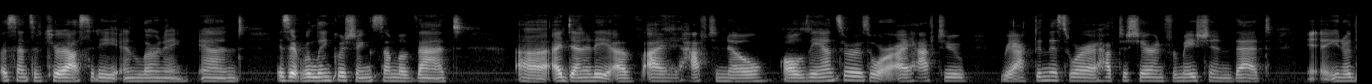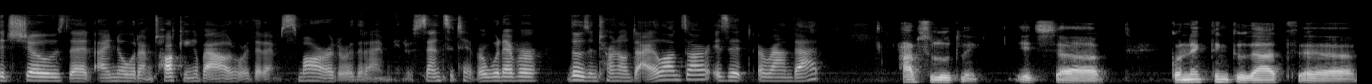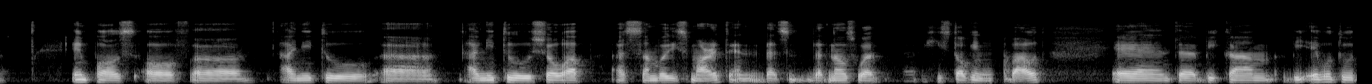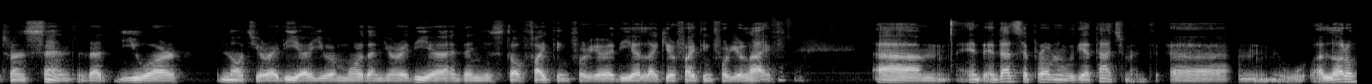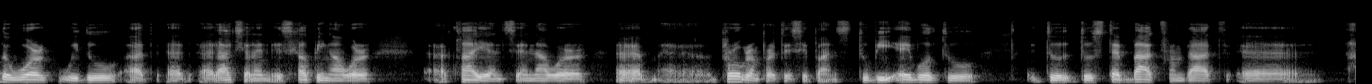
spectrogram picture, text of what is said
a sense of curiosity and learning. And is it relinquishing some of that uh, identity of I have to know all of the answers or I have to react in this or I have to share information that you know that shows that I know what I'm talking about or that I'm smart or that I'm you know sensitive or whatever those internal dialogues are is it around that Absolutely. It's uh, connecting to that uh, impulse of uh, I need to uh, I need to show up as somebody smart and that's that knows what he's talking about and uh, become be able to transcend that you are not your idea you are more than your idea and then you stop fighting for your idea like you're fighting for your life mm-hmm. Um, and, and, that's the problem with the attachment. Uh, a lot of the work we do at, at, at Axialent is helping our uh, clients and our uh, uh, program participants to be able to, to, to step back from that uh,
